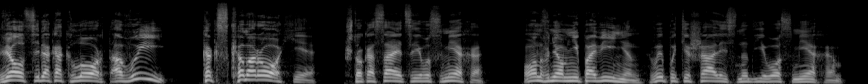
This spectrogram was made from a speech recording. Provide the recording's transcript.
вел себя как лорд, а вы — как скоморохи. Что касается его смеха, он в нем не повинен. Вы потешались над его смехом.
